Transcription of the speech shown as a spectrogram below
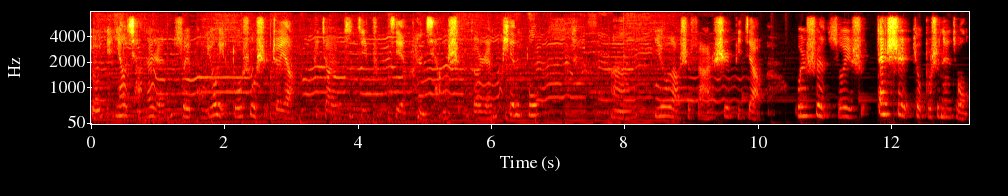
有点要强的人，所以朋友也多数是这样。比较有自己主见、很强势的人偏多，嗯，悠悠老师反而是比较温顺，所以说，但是又不是那种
